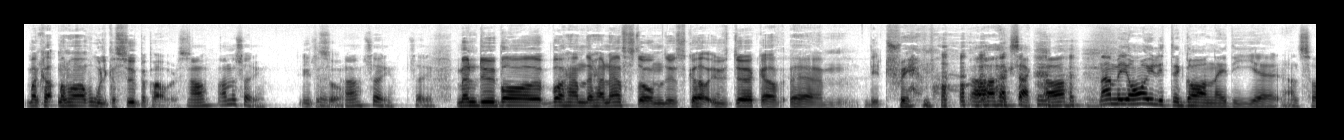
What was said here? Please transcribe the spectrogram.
man, kan, man har olika superpowers. Ja, ja men så är det. Lite Så. Ja, så är det. Så är det. Men du, vad, vad händer härnäst då om du ska utöka ehm, ditt schema? Ja, exakt. Ja. Nej men jag har ju lite galna idéer. Alltså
